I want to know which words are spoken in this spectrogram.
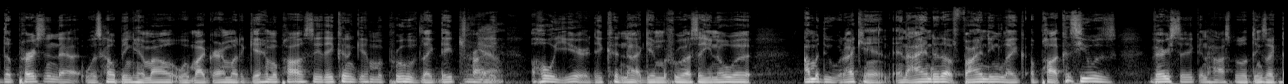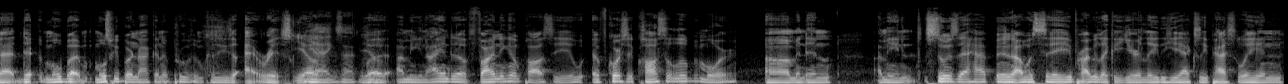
the person that was helping him out with my grandma to get him a policy, they couldn't get him approved. Like they tried Yeah. it a whole year, they could not get him approved. I said, you know what? I'm gonna do what I can, and I ended up finding like a pot because he was very sick in hospital, things like that. There- But most people are not gonna approve him because he's at risk. yeah, exactly. But I mean, I ended up finding him policy. It, of course, it cost a little bit more. Um, and then, I mean, as soon as that happened, I would say probably like a year later, he actually passed away. And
